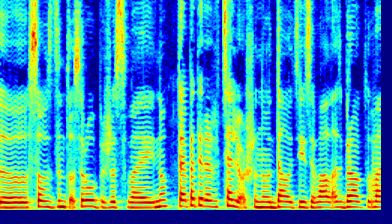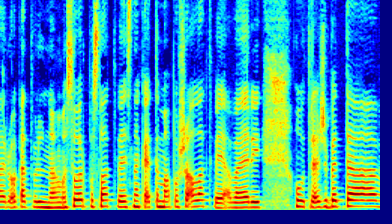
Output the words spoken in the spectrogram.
uh, savas dzimtos robežas, vai, nu, tāpat ir ar ceļošanu. Daudz izvēlās braukt vairāk atvaļinājumos orpus Latvijas nekā tamā pašā Latvijā, vai arī otrēži. Bet uh,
